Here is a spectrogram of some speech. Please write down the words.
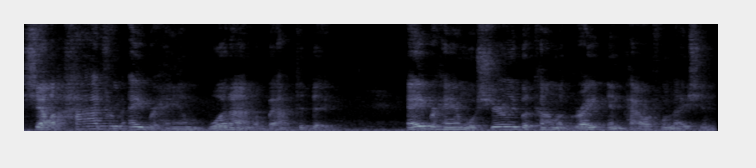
Shall I hide from Abraham what I am about to do? Abraham will surely become a great and powerful nation,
